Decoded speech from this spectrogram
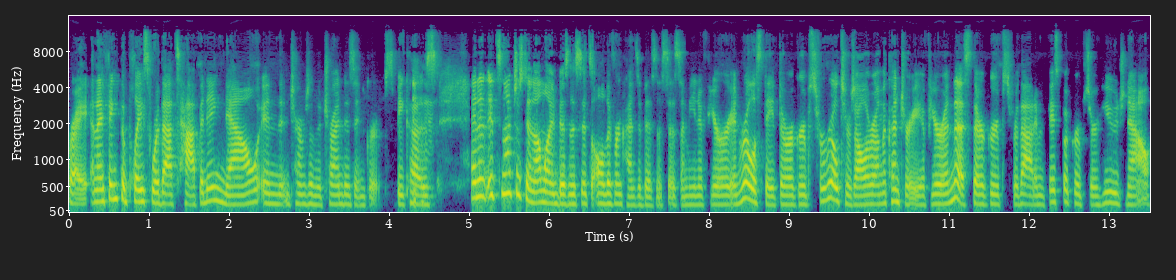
Right. And I think the place where that's happening now in, in terms of the trend is in groups because, mm-hmm. and it, it's not just an online business, it's all different kinds of businesses. I mean, if you're in real estate, there are groups for realtors all around the country. If you're in this, there are groups for that. I mean, Facebook groups are huge now.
